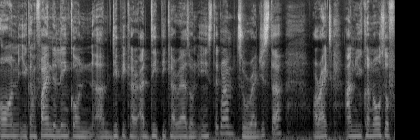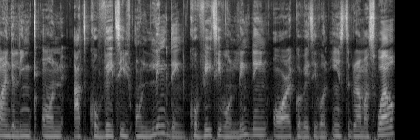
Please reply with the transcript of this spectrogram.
on you can find the link on um, DP at DP Careers on Instagram to register. All right, and you can also find the link on at Covative on LinkedIn, Covative on LinkedIn or Covative on Instagram as well.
